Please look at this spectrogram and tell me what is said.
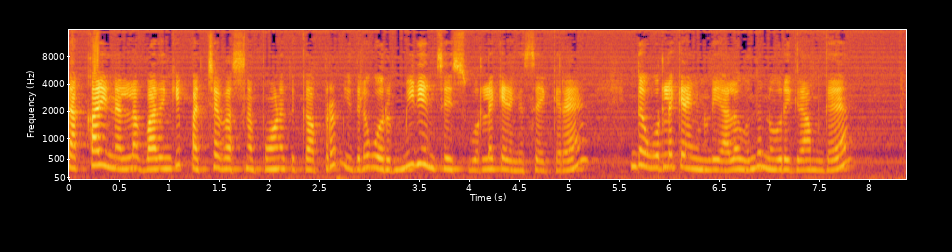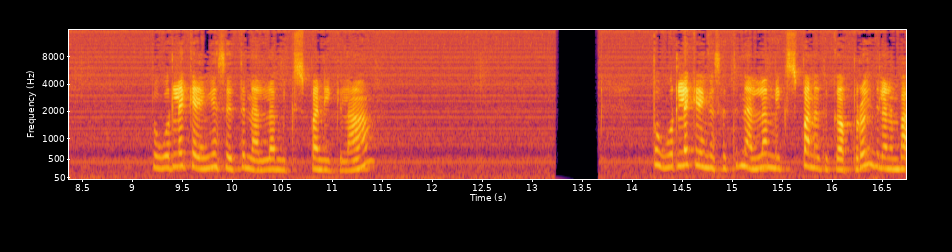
தக்காளி நல்லா வதங்கி பச்சை வாசனை போனதுக்கப்புறம் இதில் ஒரு மீடியம் சைஸ் உருளைக்கிழங்கு சேர்க்குறேன். இந்த உருளைக்கிழங்கினுடைய அளவு வந்து நூறு கிராமுங்க. இப்போ உருளைக்கிழங்கு சேர்த்து நல்லா மிக்ஸ் பண்ணிக்கலாம். இப்போ உருளைக்கிழங்கு சேர்த்து நல்லா மிக்ஸ் பண்ணதுக்கப்புறம் இதில் நம்ம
